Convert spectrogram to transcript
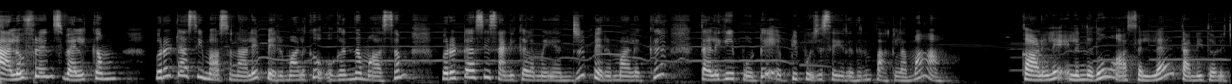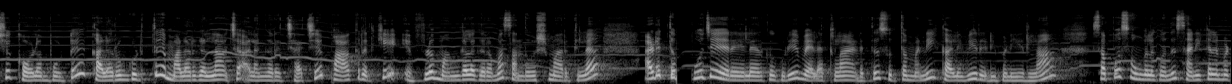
ஹலோ ஃப்ரெண்ட்ஸ் வெல்கம் புரட்டாசி மாதம்னாலே பெருமாளுக்கு உகந்த மாதம் புரட்டாசி சனிக்கிழமை அன்று பெருமாளுக்கு தழுகை போட்டு எப்படி பூஜை செய்கிறதுன்னு பார்க்கலாமா? காலையில் எழுந்ததும் வாசலில் தண்ணி தெளித்து கோலம் போட்டு கலரும் கொடுத்து மலர்கள்லாம் வச்சு அலங்கரிச்சாச்சு. பார்க்குறதுக்கே எவ்வளோ மங்களகரமாக சந்தோஷமாக இருக்குல்ல. அடுத்து பூஜை அறையில் இருக்கக்கூடிய விளக்கெலாம் எடுத்து சுத்தம் பண்ணி கழுவி ரெடி பண்ணிடலாம். சப்போஸ் உங்களுக்கு வந்து சனிக்கிழமை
